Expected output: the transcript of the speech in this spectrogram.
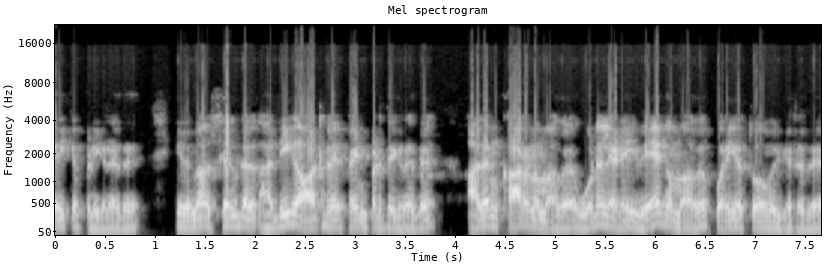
எரிக்கப்படுகிறது. இதனால் செல்கள் அதிக ஆற்றலை பயன்படுத்துகிறது. அதன் காரணமாக உடல் எடை வேகமாக குறைய துவங்குகிறது.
